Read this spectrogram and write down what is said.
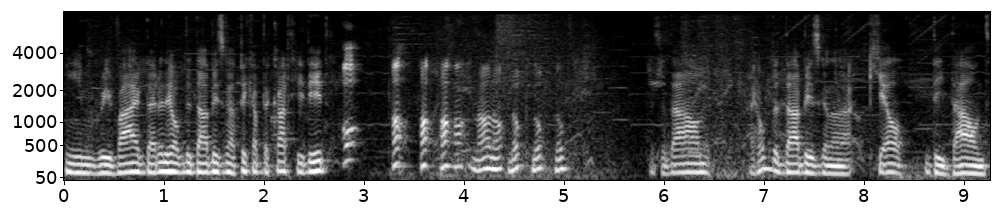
him revived. I really hope the Dabi is gonna pick up the card. He did. Oh! Oh! Oh! Oh! oh. No! No! Nope! Nope! Nope! It's a down. I hope the Dabi is gonna kill the downed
